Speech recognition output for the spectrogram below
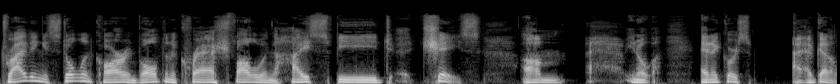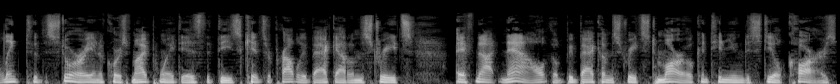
driving a stolen car involved in a crash following a high speed chase. Um, you know, and of course I've got a link to the story, and of course, my point is that these kids are probably back out on the streets. If not now, they'll be back on the streets tomorrow, continuing to steal cars.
